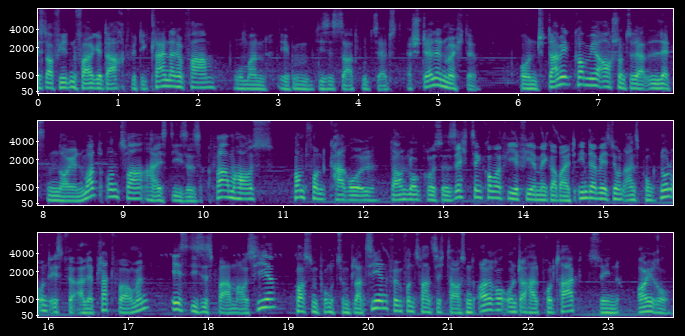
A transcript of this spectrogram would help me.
Ist auf jeden Fall gedacht für die kleinere Farm, wo man eben dieses Saatgut selbst erstellen möchte. Und damit kommen wir auch schon zu der letzten neuen Mod und zwar heißt dieses Farmhaus kommt von Carol, Downloadgröße 16,44 MB in der Version 1.0 und ist für alle Plattformen. Ist dieses Farmhaus hier, Kostenpunkt zum Platzieren 25.000 Euro, Unterhalt pro Tag 10 Euro.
